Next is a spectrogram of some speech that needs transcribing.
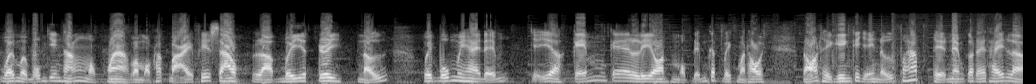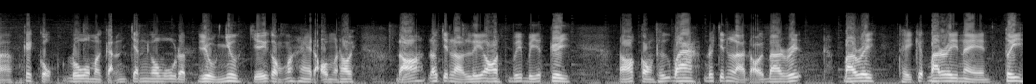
Với 14 chiến thắng, một hòa và một thất bại. Phía sau là PSG nữ với 42 điểm. Chỉ kém cái Lyon, một điểm cách biệt mà thôi. Đó, thì riêng cái giải nữ Pháp thì anh em có thể thấy là cái cuộc đua mà cạnh tranh ngôi vô địch dường như chỉ còn có hai đội mà thôi. Đó đó chính là Lyon với PSG đó, còn thứ ba, đó chính là đội Paris. Paris, thì cái Paris này tuy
